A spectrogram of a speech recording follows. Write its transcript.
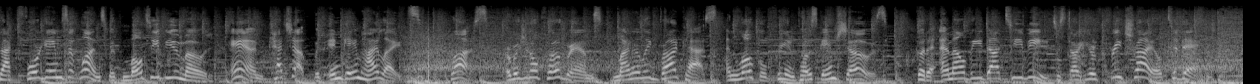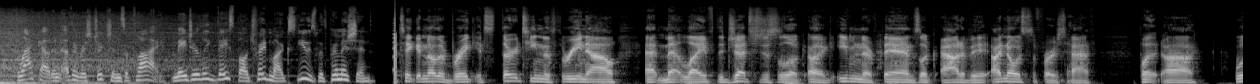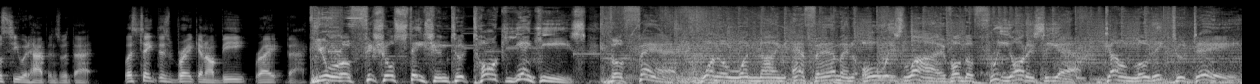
Track four games at once with multi view mode and catch up with in game highlights. Plus, original programs, minor league broadcasts, and local pre and post game shows. Go to MLB.tv to start your free trial today. Blackout and other restrictions apply. Major League Baseball trademarks used with permission. take another break. It's 13 to 3 now at MetLife. The Jets just look like even their fans look out of it. I know it's the first half, but uh, we'll see what happens with that. Let's take this break and I'll be right back. Your official station to talk Yankees. The Fan, 1019 FM, and always live on the free Audacy app. Download it today.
